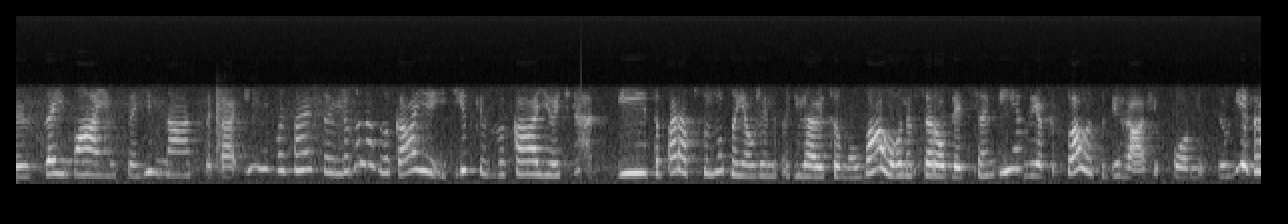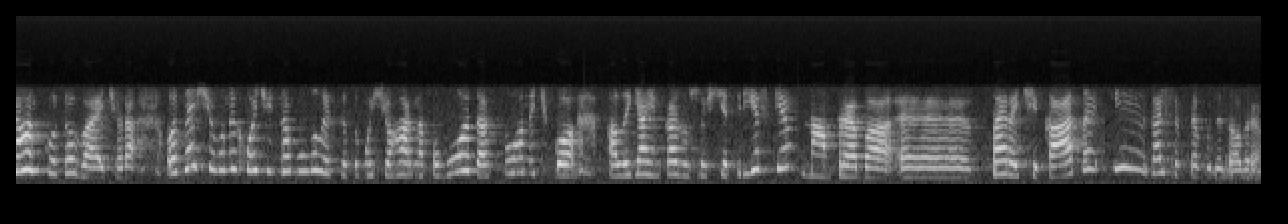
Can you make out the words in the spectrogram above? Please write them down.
е, займаємося, гімнастика. І ви знаєте, людина звикає, і дітки звикають. І тепер абсолютно я вже не приділяю цьому увагу. Вони все роблять самі, як склали собі графік повністю від ранку до вечора. Одне, що вони хочуть на вулицю, тому що гарна погода, сонечко. Але я їм кажу, що ще трішки нам треба е, перечекати, і далі все буде добре.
